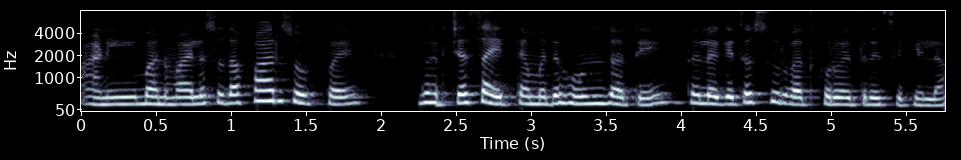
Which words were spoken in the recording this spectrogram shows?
आणि बनवायला सुद्धा फार सोपं आहे. घरच्या साहित्यामध्ये होऊन जाते. तर लगेचच सुरुवात करूयात रेसिपीला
